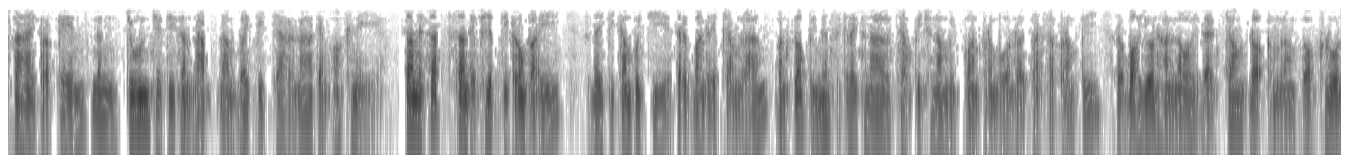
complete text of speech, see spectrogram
ផ្សាយប្រកេននិងជូនជាទីសន្តាប់ដើម្បីពិចារណាទាំងអស់គ្នាសន្និសីទសន្តិភាពទីក្រុងប៉ារីស្ដីពីកម្ពុជាត្រូវបានរៀបចំឡើងបន្ទាប់ពីមានសេចក្តីស្នើចាប់ពីឆ្នាំ1987របស់យួនហាណូយដែលចង់ដកកម្លាំងទ័ពខ្លួន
